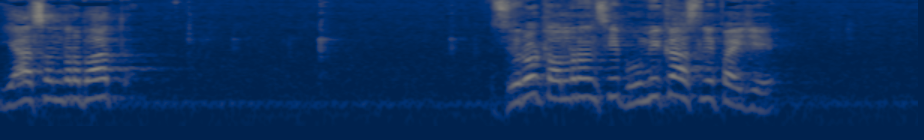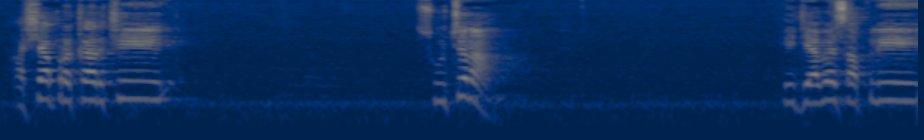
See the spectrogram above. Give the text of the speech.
या संदर्भात झिरो टॉलरन्स ही भूमिका असली पाहिजे अशा प्रकारची सूचना ही ज्यावेळेस आपली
